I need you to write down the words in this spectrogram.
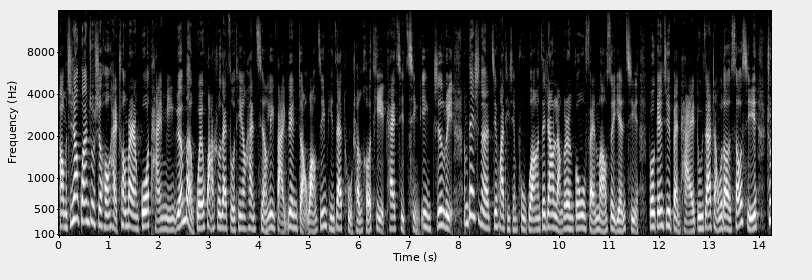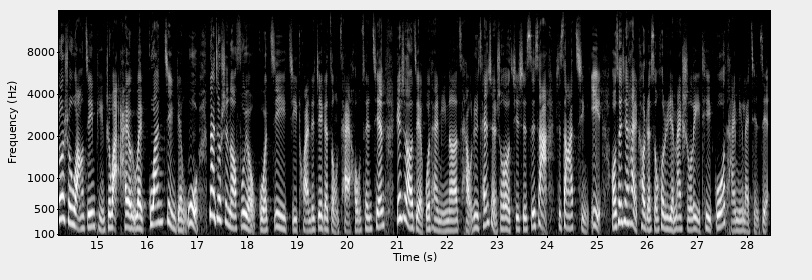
好，我们即将关注是红海创办人郭台铭，原本规划说在昨天要和前立法院长王金平在土城合体，开启请印之旅。那么但是呢，计划提前曝光，再加上两个人公务繁忙，所以延期。不过根据本台独家掌握到的消息，除了说王金平之外，还有一位关键人物，那就是呢富有国际集团的这个总裁洪春谦。根据了解，郭台铭呢考虑参选时候，其实私下是向他请意。洪春谦他也靠着雄厚的人脉实力，替郭台铭来牵线。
